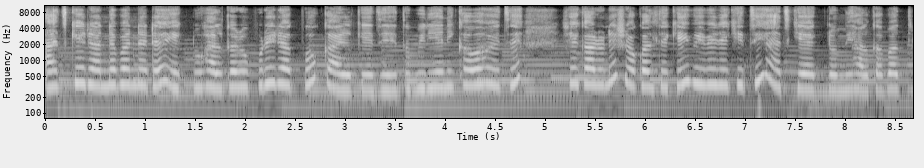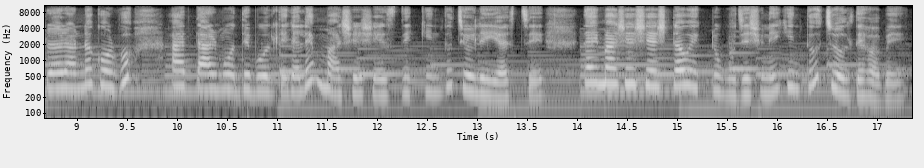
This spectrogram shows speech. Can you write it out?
আজকে রান্না বান্নাটা একটু হালকার উপরেই রাখব। কালকে যেহেতু বিরিয়ানি খাওয়া হয়েছে, সে কারণে সকাল থেকেই ভেবে রেখেছি আজকে একদমই হালকা পাতলা রান্না করব। আর তার মধ্যে বলতে গেলে মাসের শেষ দিক কিন্তু চলেই আসছে। তাই মাসের শেষটাও একটু বুঝে শুনেই কিন্তু চলতে হবে।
